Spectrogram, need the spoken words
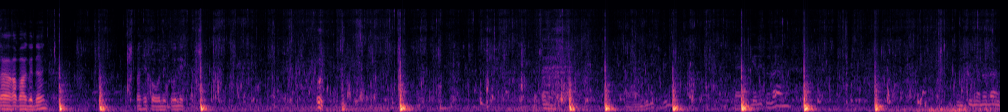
nakakapagod doon. Kasi paulit-ulit. Uy! Oh, ang bilis din. Kahit ganito lang. Kunting ano lang.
